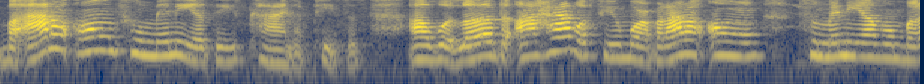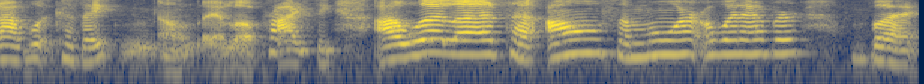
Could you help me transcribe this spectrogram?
But I don't own too many of these kind of pieces. I would love to. I have a few more, but I don't own too many of them. But I would, cause they, you know, they're a little pricey. I would love to own some more or whatever. But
